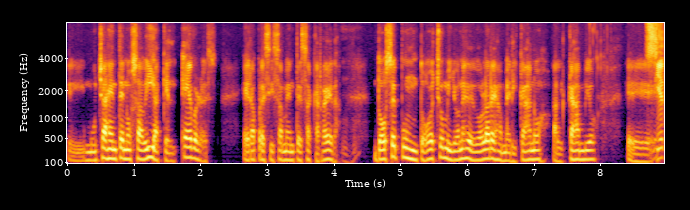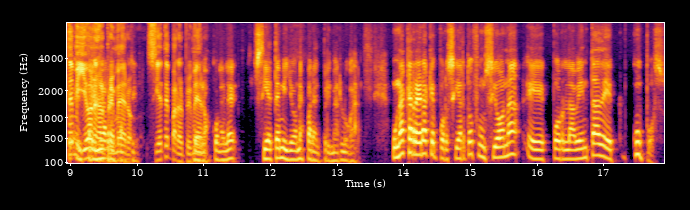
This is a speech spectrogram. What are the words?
Y mucha gente no sabía que el Everest era precisamente esa carrera. 12.8 millones de dólares americanos al cambio. 7 eh, millones al primero, 7 para el primero. De los cuales 7 millones para el primer lugar. Una carrera que, por cierto, funciona eh, por la venta de cupos,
